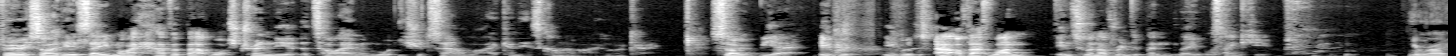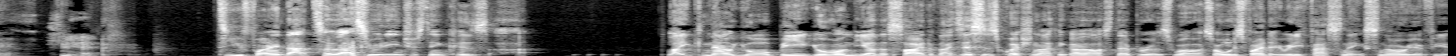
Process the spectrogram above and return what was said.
various ideas they might have about what's trendy at the time and what you should sound like and it's kind of like okay so yeah it was it was out of that one into another independent label thank you You're right. yeah Do you find that so? That's really interesting because, uh, like, now you're be you're on the other side of that. This is a question I think I asked Deborah as well. So I always find it a really fascinating scenario for, you,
